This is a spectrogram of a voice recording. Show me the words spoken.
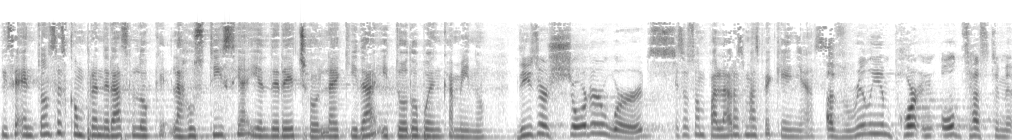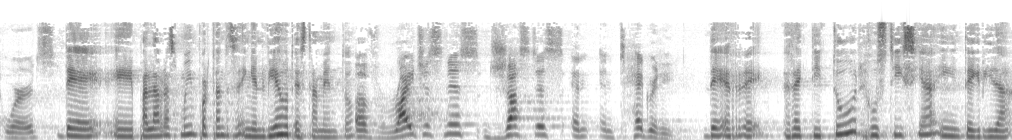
Dice, entonces comprenderás lo que, la justicia y el derecho, la equidad y todo buen camino. These are shorter words Esas son palabras más pequeñas of really important Old Testament words de eh, palabras muy importantes en el Viejo Testamento of righteousness, justice, and integrity. De re- rectitud, justicia e integridad.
